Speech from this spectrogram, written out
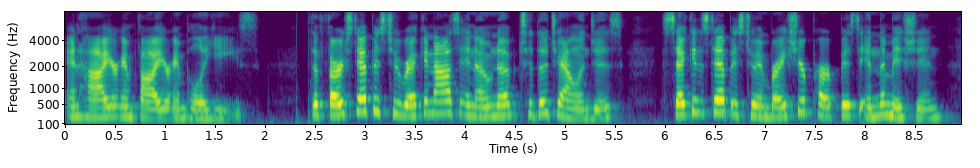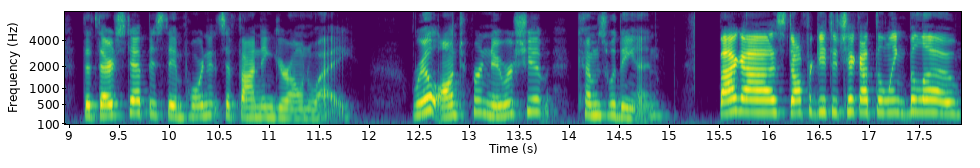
and hire and fire employees. The first step is to recognize and own up to the challenges. Second step is to embrace your purpose and the mission. The third step is the importance of finding your own way. Real entrepreneurship comes within. Bye, guys. Don't forget to check out the link below.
